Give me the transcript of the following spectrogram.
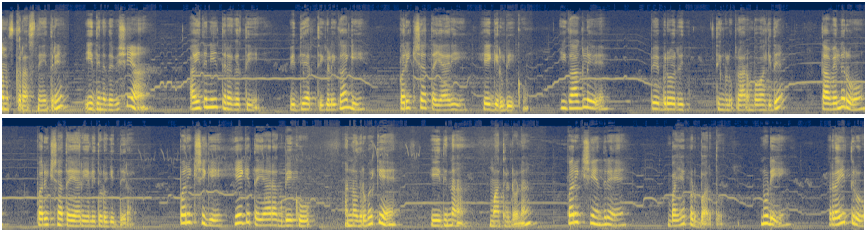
ನಮಸ್ಕಾರ ಸ್ನೇಹಿತರೆ, ಈ ದಿನದ ವಿಷಯ ಐದನೇ ತರಗತಿ ವಿದ್ಯಾರ್ಥಿಗಳಿಗಾಗಿ ಪರೀಕ್ಷಾ ತಯಾರಿ ಹೇಗಿರಬೇಕು? ಈಗಾಗಲೇ ಫೆಬ್ರವರಿ ತಿಂಗಳು ಪ್ರಾರಂಭವಾಗಿದೆ. ತಾವೆಲ್ಲರೂ ಪರೀಕ್ಷಾ ತಯಾರಿಯಲ್ಲಿ ತೊಡಗಿದ್ದೀರಾ? ಪರೀಕ್ಷೆಗೆ ಹೇಗೆ ತಯಾರಾಗಬೇಕು ಅನ್ನೋದ್ರ ಬಗ್ಗೆ ಈ ದಿನ ಮಾತಾಡೋಣ. ಪರೀಕ್ಷೆ ಅಂದರೆ ಭಯಪಡಬಾರ್ದು. ನೋಡಿ, ರೈತರು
